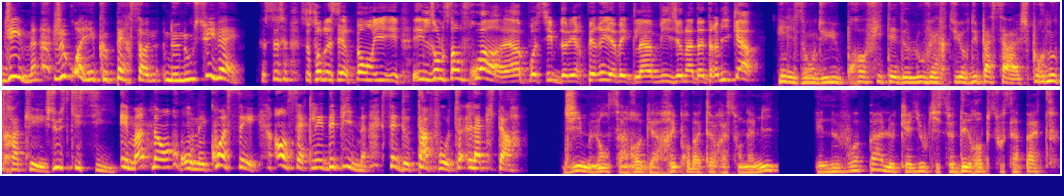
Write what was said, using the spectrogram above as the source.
Jim, je croyais que personne ne nous suivait. ce, ce sont des serpents, ils, ils ont le sang-froid, impossible de les repérer avec la visionnata thermica. Ils ont dû profiter de l'ouverture du passage pour nous traquer jusqu'ici. Et maintenant, on est coincés, encerclés d'épines. C'est de ta faute, Lakita. Jim lance un regard réprobateur à son ami et ne voit pas le caillou qui se dérobe sous sa patte.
